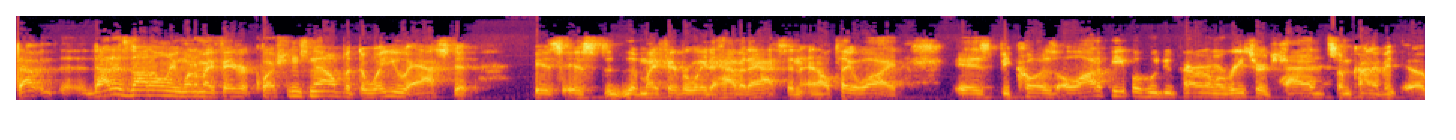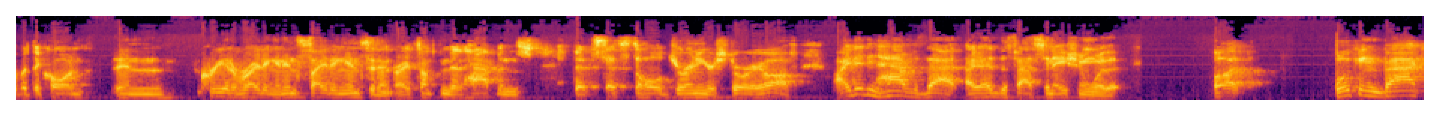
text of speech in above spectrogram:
That that is not only one of my favorite questions now, but the way you asked it is is the, my favorite way to have it asked, and, and I'll tell you why. Is because a lot of people who do paranormal research had some kind of uh, what they call in, in creative writing an inciting incident, right? Something that happens that sets the whole journey or story off. I didn't have that. I had the fascination with it, but looking back,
